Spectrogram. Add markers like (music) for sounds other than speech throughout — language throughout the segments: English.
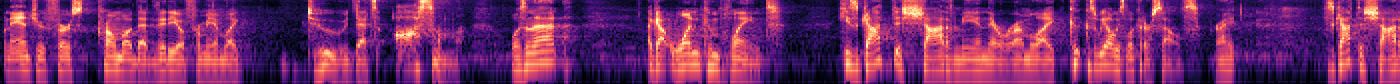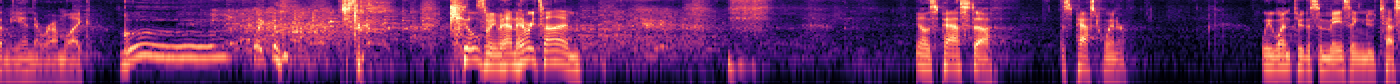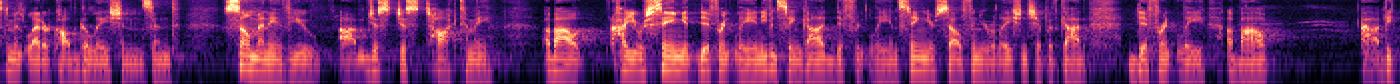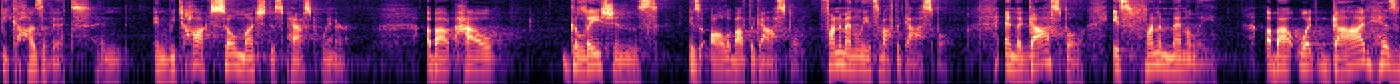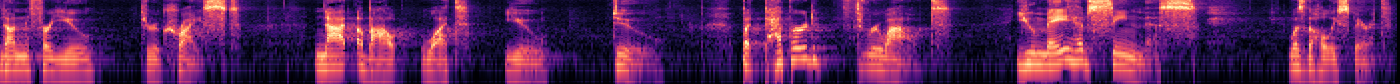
When Andrew first promoted that video for me, I'm like, dude, that's awesome. Wasn't that? I got one complaint. He's got this shot of me in there where I'm like, because we always look at ourselves, right? He's got this shot of me in there where I'm like, ooh, like, (laughs) just kills me, man, every time. you know, this past, uh, this past winter, we went through this amazing New Testament letter called Galatians, and so many of you um, just, just talked to me about how you were seeing it differently and even seeing God differently and seeing yourself and your relationship with God differently about uh, because of it. And, and we talked so much this past winter about how Galatians is all about the gospel. Fundamentally, it's about the gospel. And the gospel is fundamentally about what God has done for you through Christ, not about what you do. But peppered throughout, you may have seen this, was the Holy Spirit.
